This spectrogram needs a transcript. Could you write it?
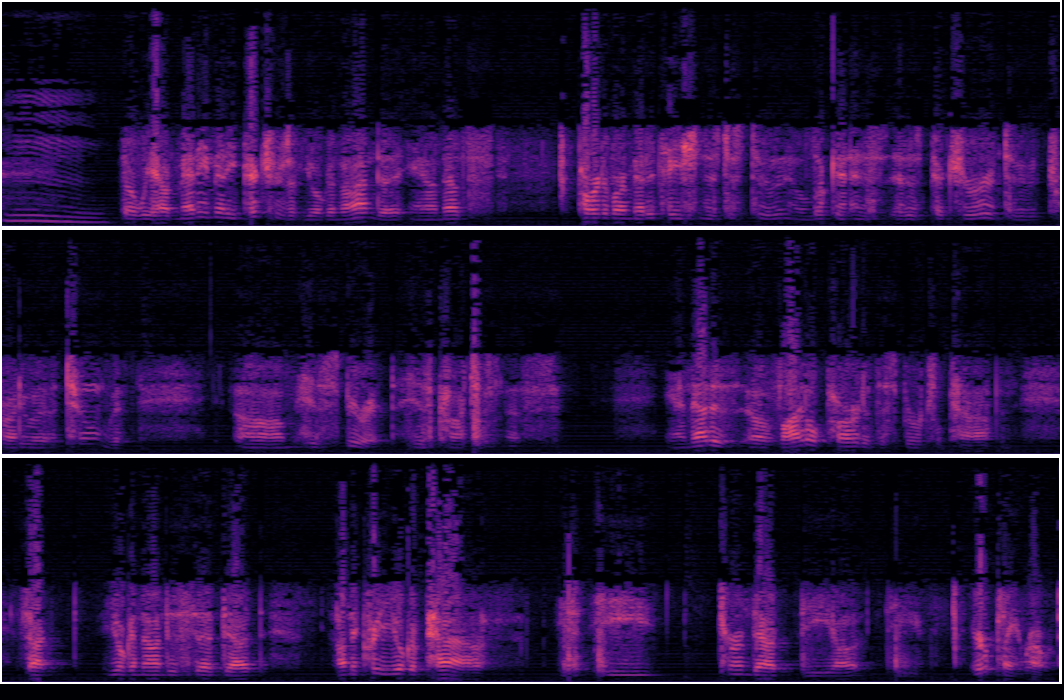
Mm. So we have many, many pictures of Yogananda, and that's part of our meditation is just to you know, look at his at his picture and to try to attune with um, his spirit, his consciousness, and that is a vital part of the spiritual path. And in fact, Yogananda said that on the Kriya Yoga path, he turned out the uh, the airplane route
